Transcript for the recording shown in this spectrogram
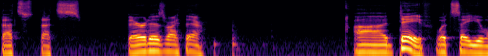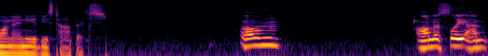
That's that's there it is right there. Uh, Dave, what say you on any of these topics? Um honestly, I'm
